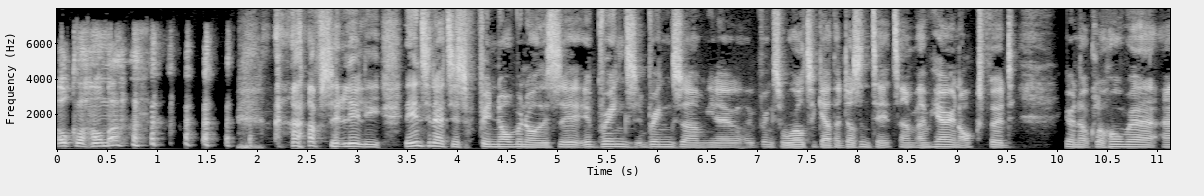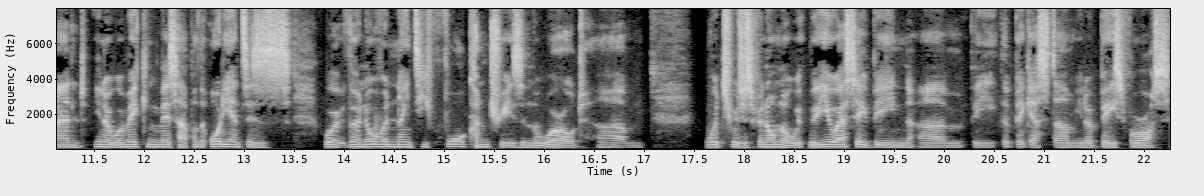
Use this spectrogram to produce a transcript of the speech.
Oklahoma. Absolutely, the internet is phenomenal. It's, it brings it brings um you know it brings the world together, doesn't it? Um, I'm here in Oxford, you're in Oklahoma, and you know we're making this happen. The audience is we're they're in over 94 countries in the world. Um, which which is phenomenal. With, with USA being um, the the biggest um, you know base for us,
